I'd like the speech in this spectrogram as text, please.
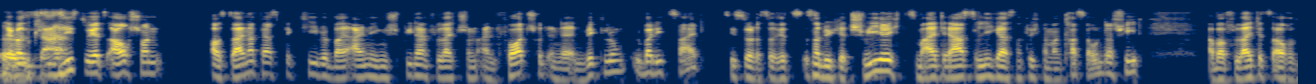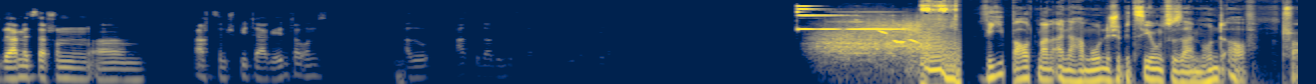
Ja, aber ähm, klar. siehst du jetzt auch schon aus deiner Perspektive bei einigen Spielern vielleicht schon einen Fortschritt in der Entwicklung über die Zeit? Siehst du, dass das jetzt ist natürlich jetzt schwierig. Zweite, erste Liga ist natürlich nochmal ein krasser Unterschied. Aber vielleicht jetzt auch, wir haben jetzt ja schon ähm, 18 Spieltage hinter uns. Also hast du da so ein bisschen das Gefühl, okay, da kommt noch was? Wie baut man eine harmonische Beziehung zu seinem Hund auf? Puh,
